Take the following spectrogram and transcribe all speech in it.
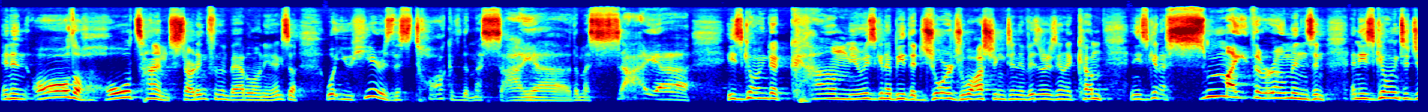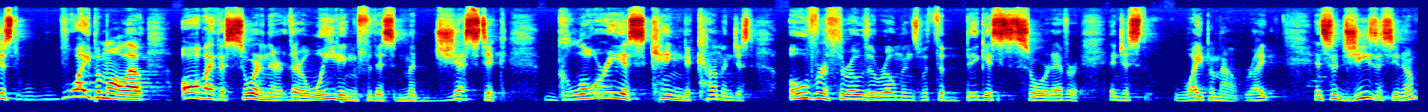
And in all the whole time, starting from the Babylonian exile, what you hear is this talk of the Messiah, the Messiah. He's going to come. You know, he's going to be the George Washington of Israel. He's going to come and he's going to smite the Romans and, and he's going to just wipe them all out, all by the sword. And they're, they're waiting for this majestic, glorious king to come and just overthrow the Romans with the biggest sword ever and just wipe them out, right? And so Jesus, you know,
